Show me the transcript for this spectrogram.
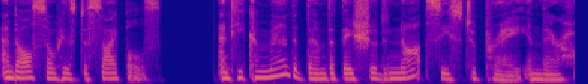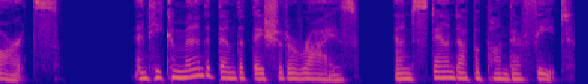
and also his disciples. And he commanded them that they should not cease to pray in their hearts. And he commanded them that they should arise and stand up upon their feet.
